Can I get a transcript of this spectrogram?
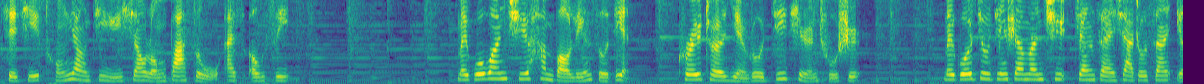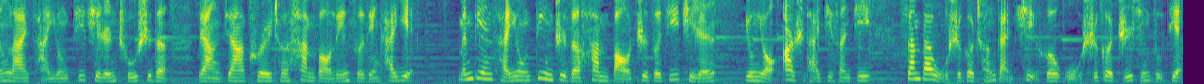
且其同样基于骁龙八四五 SoC。美国湾区汉堡连锁店 Creator 引入机器人厨师。美国旧金山湾区将在下周三迎来采用机器人厨师的两家 Creator 汉堡连锁店开业。门店采用定制的汉堡制作机器人，拥有二十台计算机、三百五十个传感器和五十个执行组件，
